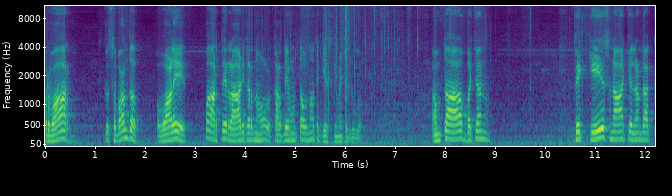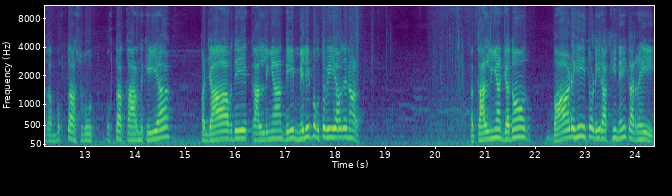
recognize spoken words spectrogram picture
ਪਰਿਵਾਰ ਕੋ ਸਬੰਧ ਵਾਲੇ ਭਾਰਤ ਤੇ ਰਾਜ ਕਰਨ ਹੋ ਕਰਦੇ ਹੋਣ ਤਾਂ ਉਹਨਾਂ ਤੇ ਕੇਸ ਕਿਵੇਂ ਚੱਲੂਗਾ? ਅਮਤਾਬ ਬਚਨ ਤੇ ਕੇਸ ਨਾ ਚੱਲਣ ਦਾ ਕ- ਪੁਖਤਾ ਸਬੂਤ, ਪੁਖਤਾ ਕਾਰਨ ਕੀ ਆ? ਪੰਜਾਬ ਦੀ ਅਕਾਲੀਆਂ ਦੀ ਮਿਲੀ ਭੁਗਤ ਵੀ ਆ ਉਹਦੇ ਨਾਲ। ਅਕਾਲੀਆਂ ਜਦੋਂ ਬਾੜ ਹੀ ਤੁਹਾਡੀ ਰਾਖੀ ਨਹੀਂ ਕਰ ਰਹੀ,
